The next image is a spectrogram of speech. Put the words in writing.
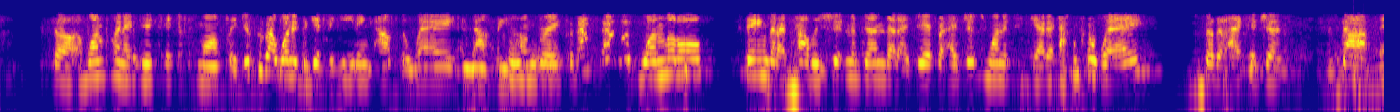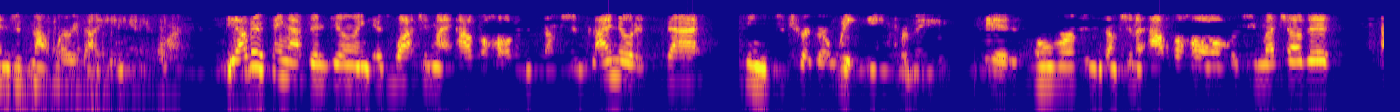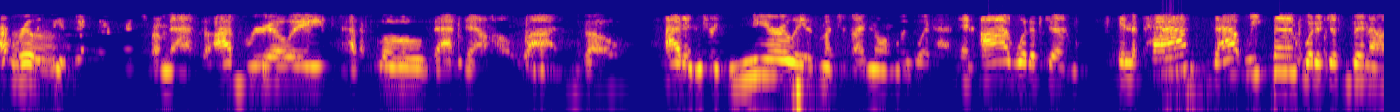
So at one point I did take a small plate just because I wanted to get the eating out the way and not be mm-hmm. hungry. So that, that was one little thing that I probably shouldn't have done that I did, but I just wanted to get it out the way so that I could just stop and just not worry about eating anymore. The other thing I've been doing is watching my alcohol consumption. I noticed that seems to trigger weight gain for me is over consumption of alcohol or too much of it. I really uh-huh. see a big difference from that. So I've really have slowed that down a lot. So I didn't drink nearly as much as I normally would have. And I would have just, in the past, that weekend would have just been a,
